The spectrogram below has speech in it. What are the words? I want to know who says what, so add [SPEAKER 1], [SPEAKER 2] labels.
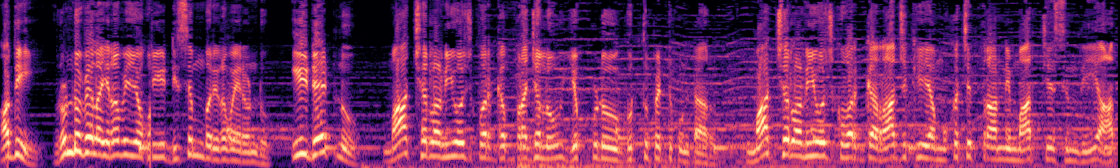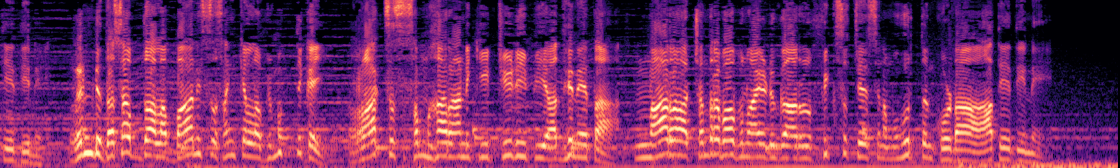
[SPEAKER 1] అది రెండు వేల ఇరవై ఒకటి డిసెంబర్ ఇరవై రెండు. ఈ డేట్ను మాచర్ల నియోజకవర్గ ప్రజలు ఎప్పుడూ గుర్తు పెట్టుకుంటారు మాచర్ల నియోజకవర్గ రాజకీయ ముఖ చిత్రాన్ని మార్చేసింది ఆ తేదీనే. రెండు దశాబ్దాల బానిస సంఖ్యల విముక్తికై రాక్షస సంహారానికి టీడీపీ అధినేత నారా చంద్రబాబు నాయుడు గారు ఫిక్స్ చేసిన ముహూర్తం కూడా ఆ తేదీనే.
